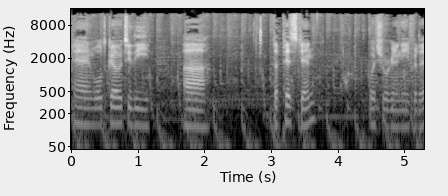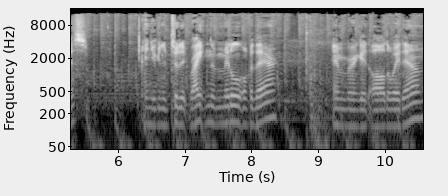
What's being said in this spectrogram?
and we'll go to the, uh, the piston, which we're going to need for this. And you're going to put it right in the middle over there, and bring it all the way down.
